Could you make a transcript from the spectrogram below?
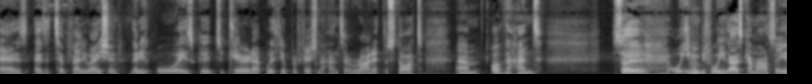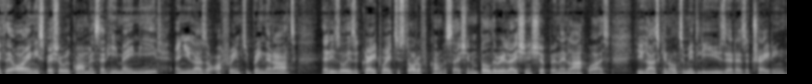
as as a tip valuation, that is always good to clear it up with your professional hunter right at the start um, of the hunt. So, or even before you guys come out. So, if there are any special requirements that he may need, and you guys are offering to bring that out, that is always a great way to start off a conversation and build a relationship. And then, likewise, you guys can ultimately use that as a trading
